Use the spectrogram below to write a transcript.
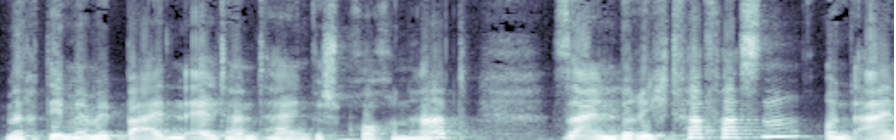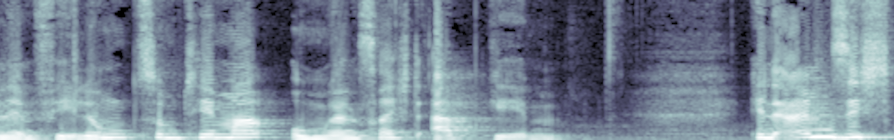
nachdem er mit beiden Elternteilen gesprochen hat, seinen Bericht verfassen und eine Empfehlung zum Thema Umgangsrecht abgeben. In einem sich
